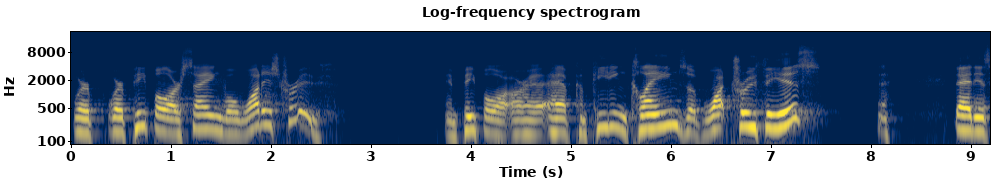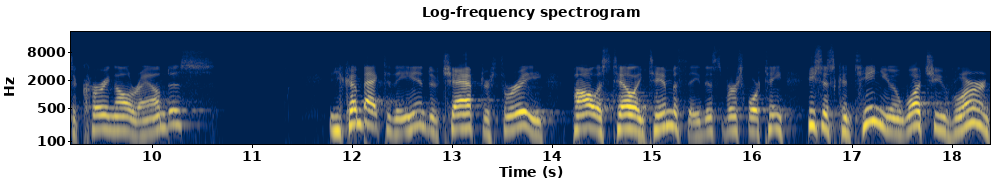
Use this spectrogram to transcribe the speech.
where, where people are saying, Well, what is truth? And people are, are have competing claims of what truth is that is occurring all around us. You come back to the end of chapter 3, Paul is telling Timothy, this verse 14, he says, Continue in what you've learned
